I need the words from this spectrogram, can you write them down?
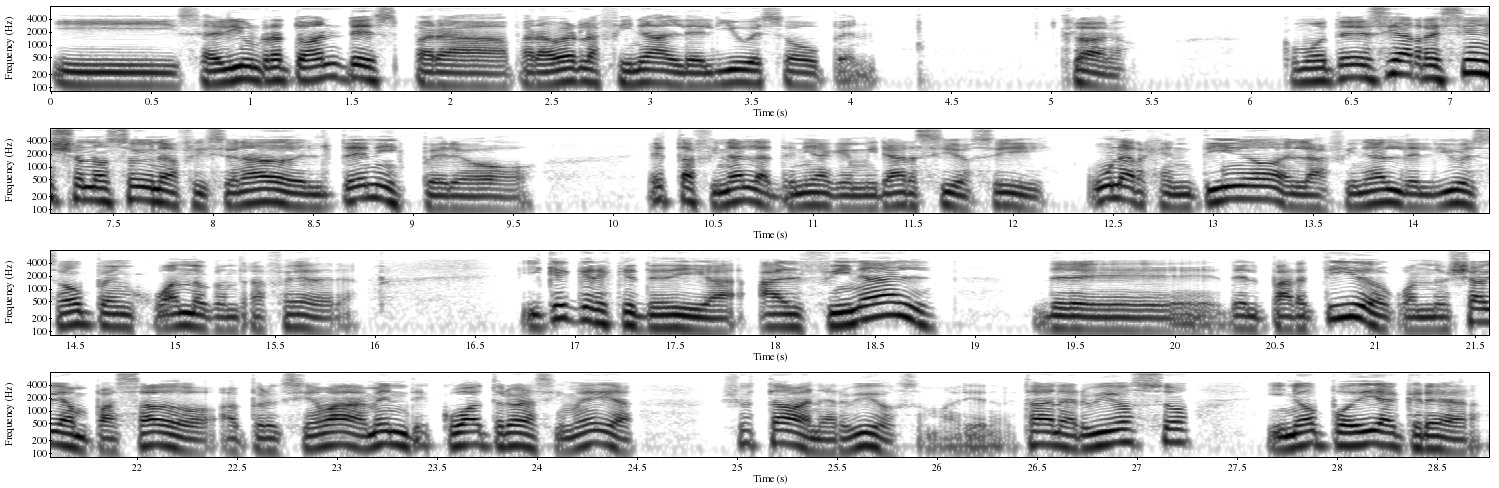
Y salí un rato antes para, para ver la final del US Open. Claro. Como te decía recién, yo no soy un aficionado del tenis, pero esta final la tenía que mirar sí o sí. Un argentino en la final del US Open jugando contra Federer. ¿Y qué querés que te diga? Al final del partido, cuando ya habían pasado aproximadamente cuatro horas y media, yo estaba nervioso, Mariano. Estaba nervioso y no podía creer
